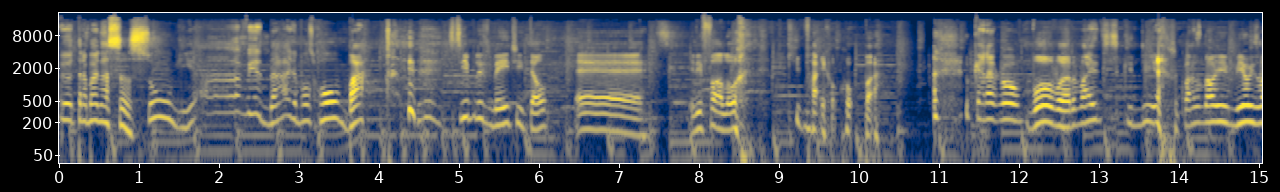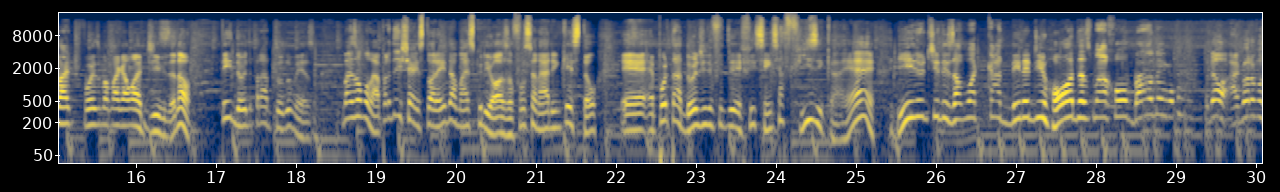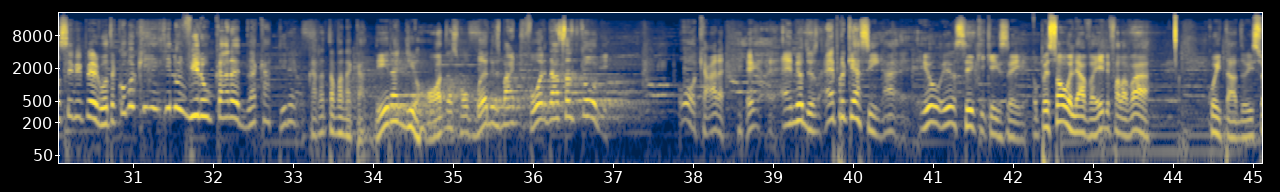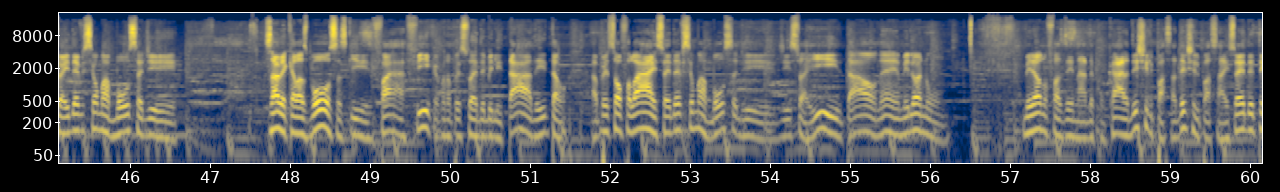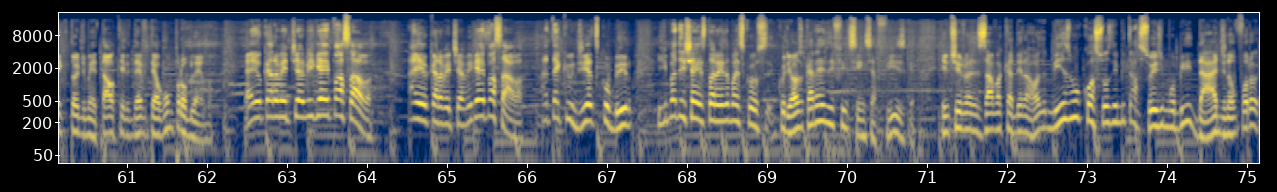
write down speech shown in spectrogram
Eu trabalho na Samsung. Ah, verdade, eu posso roubar. Simplesmente, então, é. Ele falou que vai roubar. O cara roubou, mano, mais que quase 9 mil smartphones pra pagar uma dívida. Não, tem doido pra tudo mesmo. Mas vamos lá, para deixar a história ainda mais curiosa, o funcionário em questão é, é portador de defi- deficiência física, é. E ele utilizava uma cadeira de rodas pra roubar o. Não, agora você me pergunta, como que, que não viram o cara na cadeira? O cara tava na cadeira de rodas roubando smartphone da Samsung. Ô, cara, é, é- meu Deus, é porque assim, eu, eu sei o que, que é isso aí. O pessoal olhava ele e falava, ah, coitado, isso aí deve ser uma bolsa de. Sabe aquelas bolsas que fica quando a pessoa é debilitada e então. Aí o pessoal falou, ah, isso aí deve ser uma bolsa de disso aí e tal, né? Melhor não. Melhor não fazer nada com o cara, deixa ele passar, deixa ele passar. Isso aí é detector de metal que ele deve ter algum problema. Aí o cara metia a migué e passava. Aí o cara metia a migué e passava. Até que um dia descobriram. E pra deixar a história ainda mais cu- curiosa, o cara é deficiência física. Ele utilizava a cadeira roda mesmo com as suas limitações de mobilidade. Não foram.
